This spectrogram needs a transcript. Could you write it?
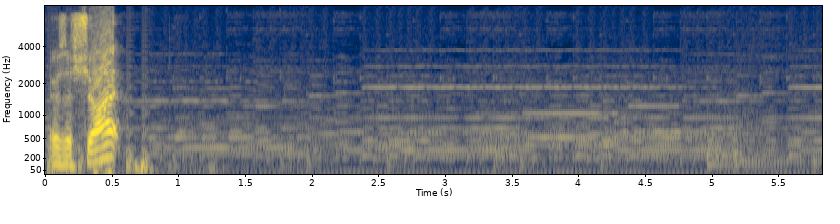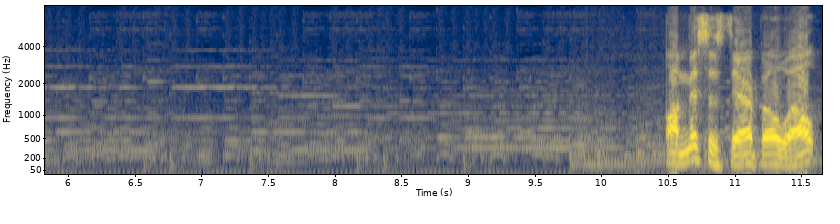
There's a shot. Oh, misses there, but oh well.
